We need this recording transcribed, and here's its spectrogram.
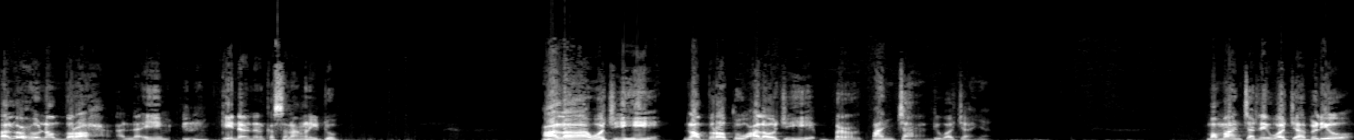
Taluhu nadrah na'im keindahan dan kesenangan hidup ala wajihi nadratu ala wajihi berpancar di wajahnya. Memancar di wajah beliau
